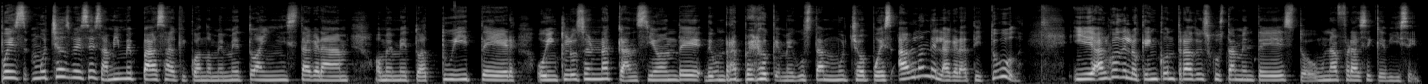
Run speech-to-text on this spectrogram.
pues muchas veces a mí me pasa que cuando me meto a Instagram o me meto a Twitter o incluso en una canción de, de, un rapero que me gusta mucho, pues hablan de la gratitud. Y algo de lo que he encontrado es justamente esto, una frase que dice,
